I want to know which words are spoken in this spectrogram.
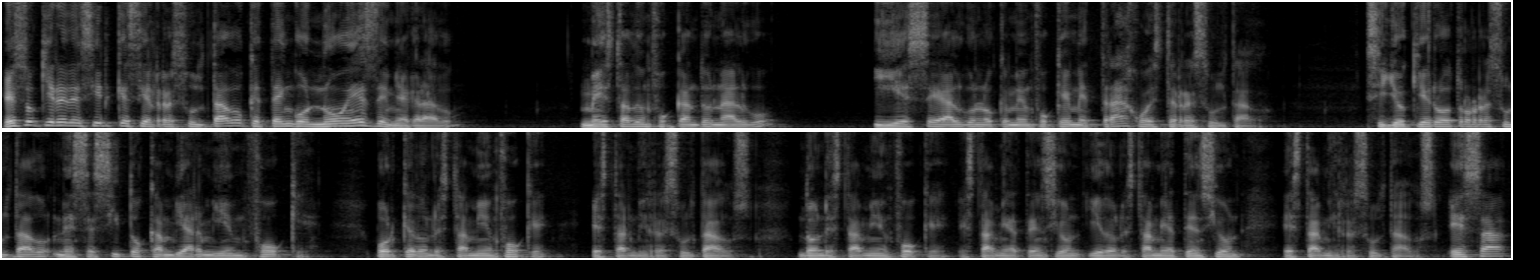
Eso quiere decir que si el resultado que tengo no es de mi agrado, me he estado enfocando en algo y ese algo en lo que me enfoqué me trajo este resultado. Si yo quiero otro resultado, necesito cambiar mi enfoque, porque donde está mi enfoque están mis resultados. Donde está mi enfoque está mi atención y donde está mi atención están mis resultados. Esa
